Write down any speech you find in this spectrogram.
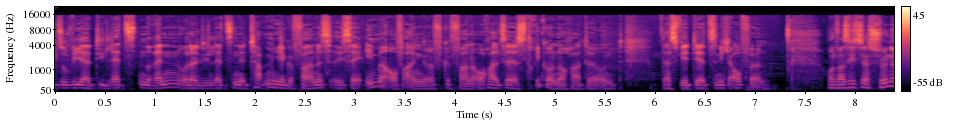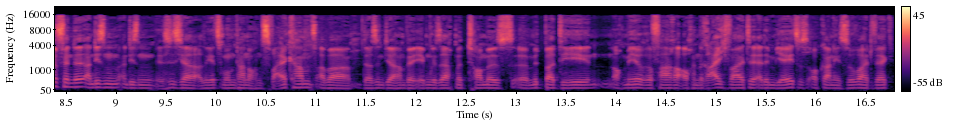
so wie er die letzten Rennen oder die letzten Etappen hier gefahren ist, ist er immer auf Angriff gefahren, auch als er das Trikot noch hatte und das wird jetzt nicht aufhören. Und was ich das Schöne finde an diesem, an diesem, es ist ja also jetzt momentan noch ein Zweikampf, aber da sind ja, haben wir eben gesagt, mit Thomas, äh, mit Bardet, noch mehrere Fahrer auch in Reichweite. Adam Yates ist auch gar nicht so weit weg.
